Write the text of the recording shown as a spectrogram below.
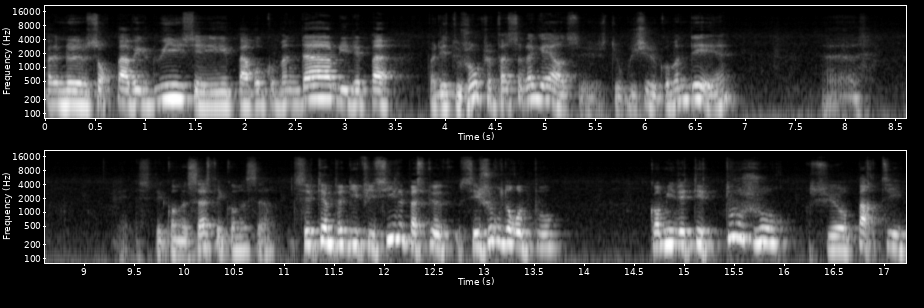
pas- ne sort pas avec lui, c'est pas recommandable, il n'est pas. Fallait toujours que je fasse la guerre. J'étais obligé de commander. Hein. Euh, c'était comme ça, c'était comme ça. C'était un peu difficile parce que ces jours de repos, comme il était toujours sur parti,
